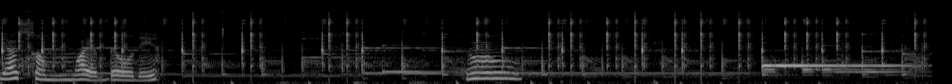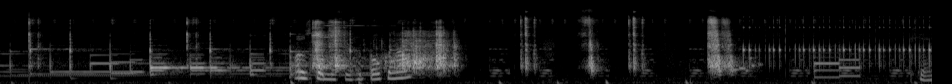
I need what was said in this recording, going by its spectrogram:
He has some liability. So I'll just get Mr. Hippo for now. Okay.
